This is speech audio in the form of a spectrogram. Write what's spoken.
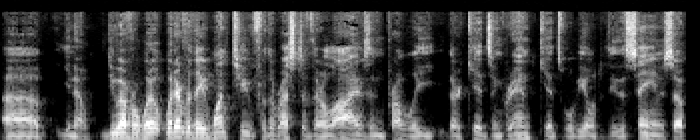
uh, you know, do ever whatever they want to for the rest of their lives, and probably their kids and grandkids will be able to do the same. So,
